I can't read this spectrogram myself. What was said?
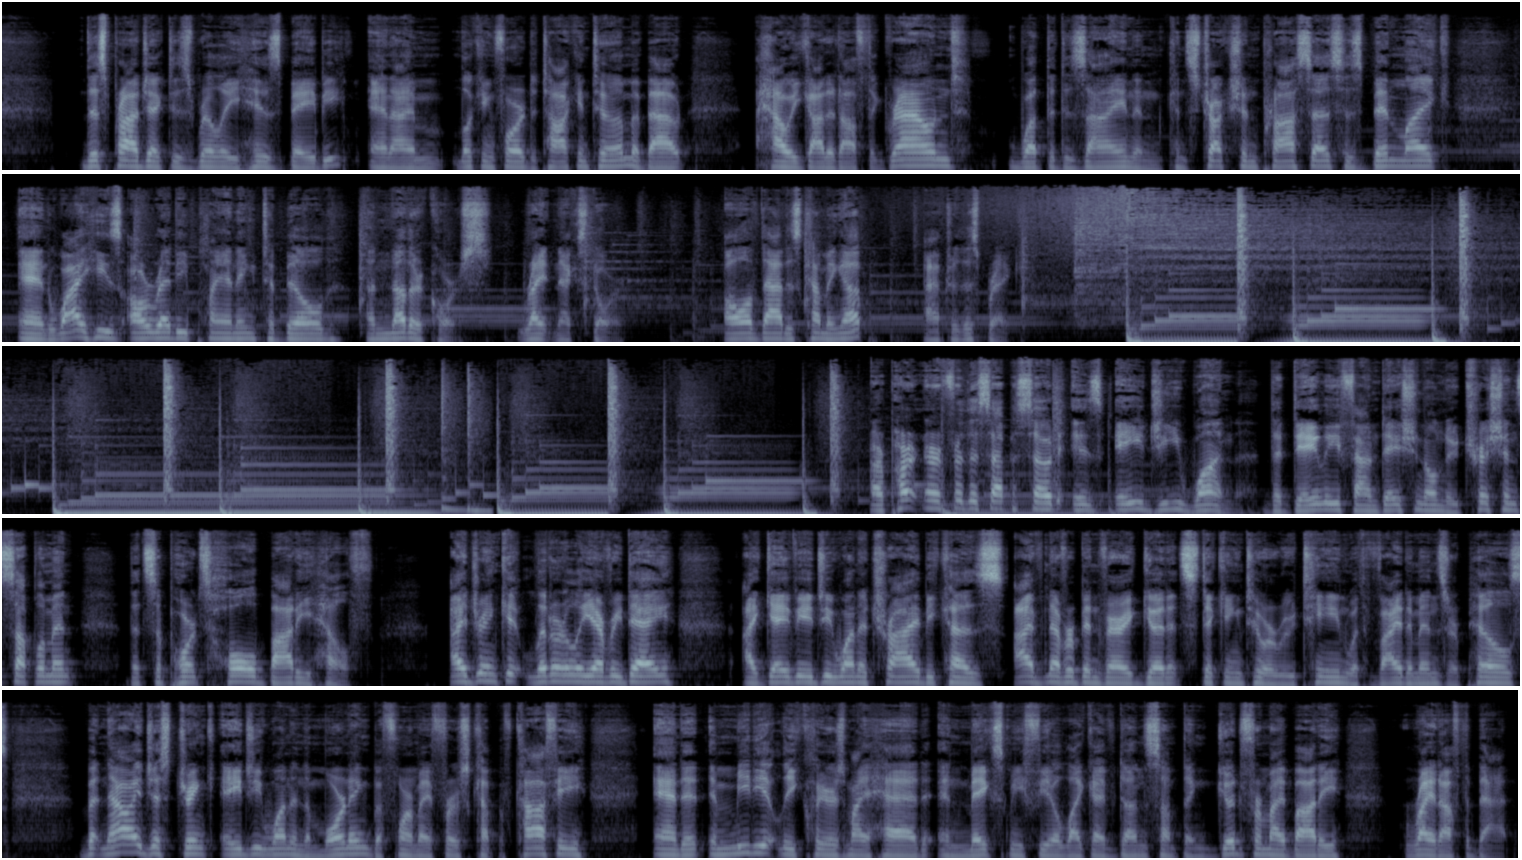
This project is really his baby, and I'm looking forward to talking to him about how he got it off the ground, what the design and construction process has been like, and why he's already planning to build another course right next door. All of that is coming up after this break. Our partner for this episode is AG1, the daily foundational nutrition supplement that supports whole body health. I drink it literally every day. I gave AG1 a try because I've never been very good at sticking to a routine with vitamins or pills. But now I just drink AG1 in the morning before my first cup of coffee, and it immediately clears my head and makes me feel like I've done something good for my body right off the bat.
